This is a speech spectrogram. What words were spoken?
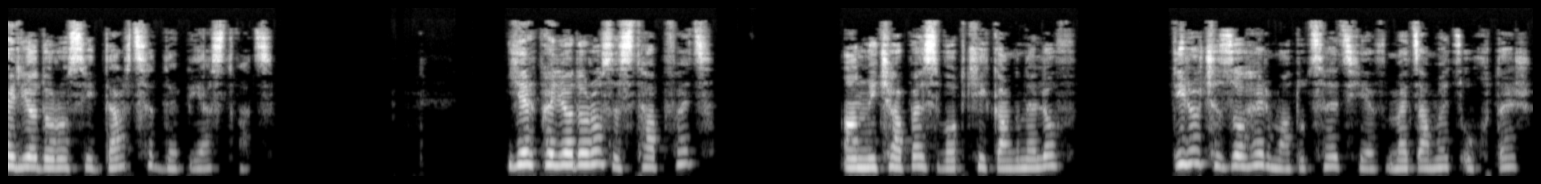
Հելիոդորոսի դարձը դեպի Աստված։ Երբ Հելիոդորոսը սթափվեց, անմիջապես ոտքի կանգնելով, Տիրոջը զոհեր մատուցեց եւ մեծամեծ ուխտեր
